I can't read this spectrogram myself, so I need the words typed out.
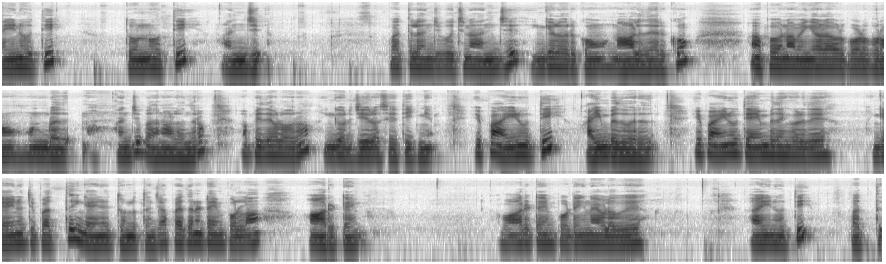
ஐநூற்றி தொண்ணூற்றி அஞ்சு. பத்தில் அஞ்சு போச்சுன்னா அஞ்சு. இங்கே எவ்வளோ இருக்கும்? நாலு தான் இருக்கும். அப்போது நம்ம இங்கே எவ்வளோ போட போகிறோம்? ஒன்பது. அஞ்சு பதினாலு வந்துடும். அப்போ இது எவ்வளோ வரும்? இங்கே ஒரு ஜீரோ சேர்த்திக்கிங்க. இப்போ ஐநூற்றி ஐம்பது வருது. இப்போ ஐநூற்றி ஐம்பது எங்கே வருது? இங்கே ஐநூற்றி பத்து இங்கே ஐநூற்றி தொண்ணூத்தஞ்சு. அப்போ எத்தனை டைம் போடலாம்? ஆறு டைம் அப்போ ஆறு டைம் போட்டிங்கன்னா எவ்வளவு? ஐநூற்றி பத்து.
